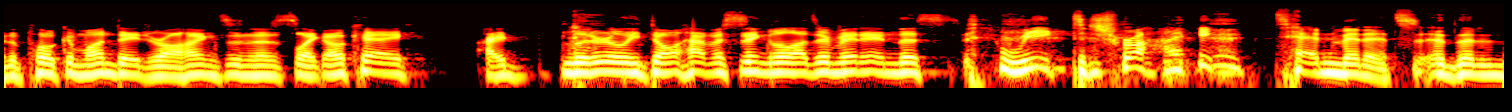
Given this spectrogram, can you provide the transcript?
the Pokemon Day drawings, and it's like, okay, I literally don't have a single other minute in this week to try. 10 minutes and then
